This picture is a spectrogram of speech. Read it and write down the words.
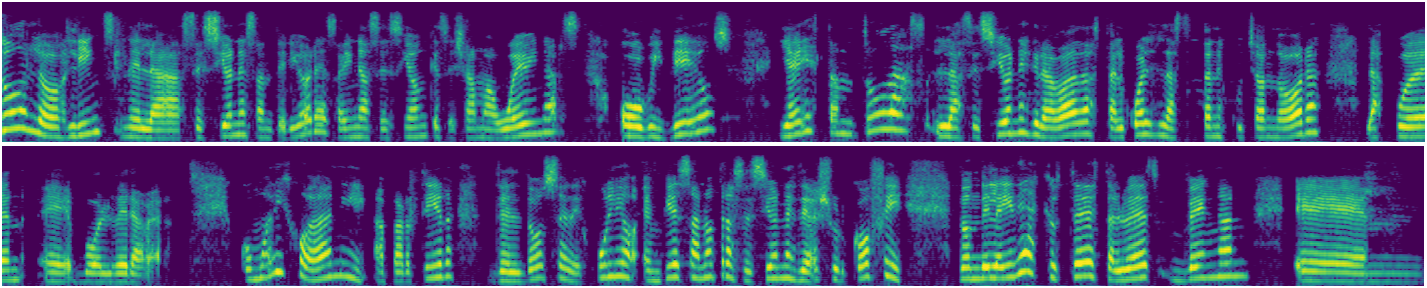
todos los links de las sesiones anteriores. Hay una sesión que se llama webinars o videos y ahí están todas las sesiones grabadas tal cual las están escuchando ahora, las pueden eh, volver a ver. Como dijo Dani, a partir del 12 de julio empiezan otras sesiones de Azure Coffee, donde la idea es que ustedes tal vez vengan, em,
